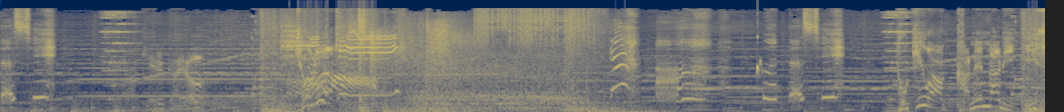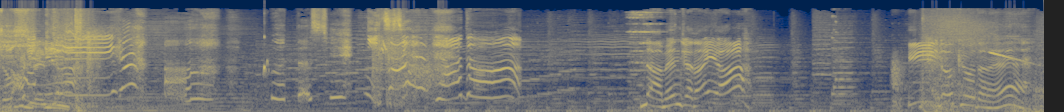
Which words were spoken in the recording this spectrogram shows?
私負けるかよ私。時は金なり急ぐぜに私。やだ。なめんじゃないよいい度胸だね。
